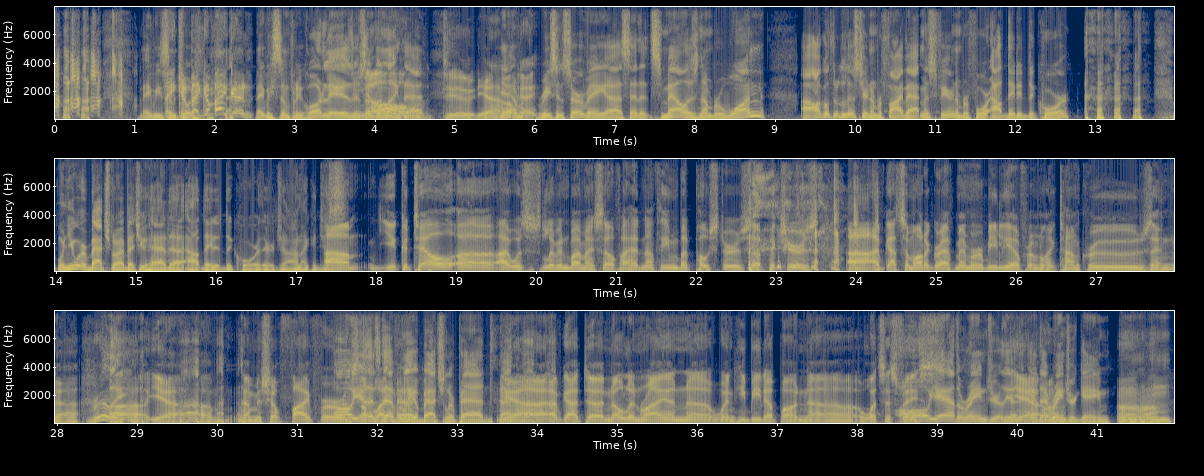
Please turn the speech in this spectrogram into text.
maybe some Bacon, bacon, bacon. maybe some frijoles or something like Oh, that. dude. Yeah. Yeah, okay. re- recent survey uh, said that smell is number one. Uh, I'll go through the list here. Number five, atmosphere. Number four, outdated decor. when you were a bachelor, I bet you had uh, outdated decor there, John. I could just. Um, you could tell uh, I was living by myself. I had nothing but posters, uh, pictures. uh, I've got some autograph memorabilia from like Tom Cruise and uh, Really? uh, yeah, um, uh, Michelle Pfeiffer. oh, yeah, that's like definitely that. a bachelor pad. yeah, I've got uh, Nolan Ryan uh, when he beat up on uh, what's his face. Oh, yeah, the Ranger. The, yeah, Yeah, that uh-huh. Ranger game. Uh-huh. Mhm.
